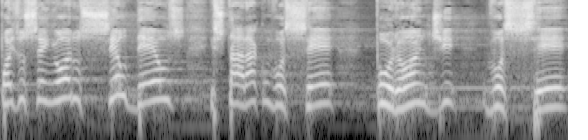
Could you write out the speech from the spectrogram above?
pois o Senhor, o seu Deus, estará com você por onde você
